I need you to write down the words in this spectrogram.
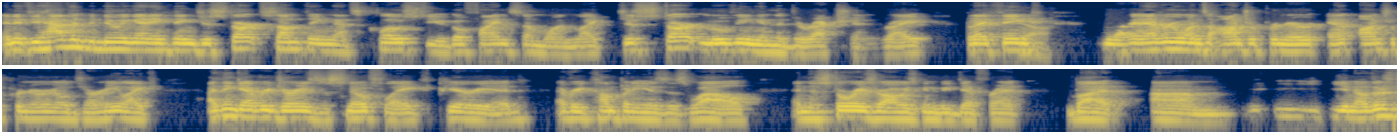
and if you haven't been doing anything, just start something that's close to you. Go find someone. Like, just start moving in the direction, right? But I think, yeah. you know, in everyone's entrepreneur entrepreneurial journey, like I think every journey is a snowflake, period. Every company is as well. And the stories are always going to be different. But, um, you know, there's,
